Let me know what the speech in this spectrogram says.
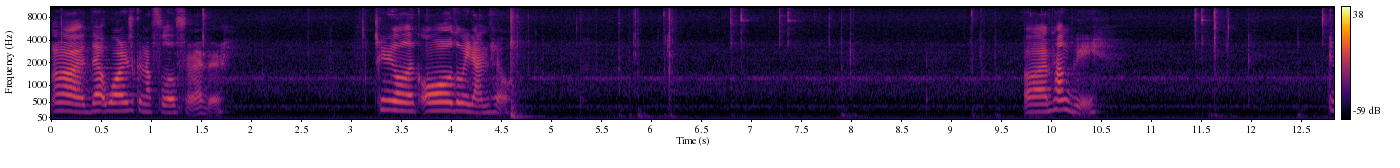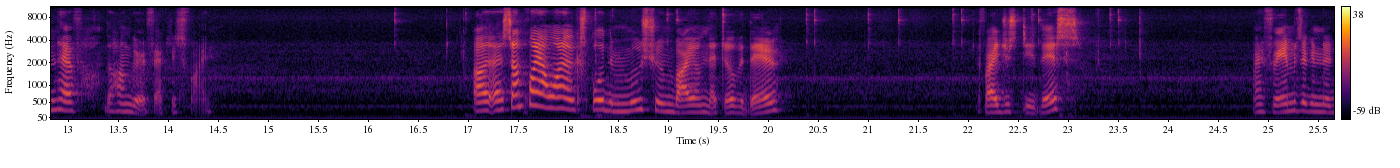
Uh, that water's gonna flow forever. It's gonna go like all the way down the hill. Uh, I'm hungry can have the hunger effect, it's fine. Uh, at some point I want to explore the mushroom biome that's over there. If I just do this, my frames are going to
